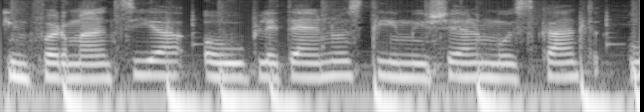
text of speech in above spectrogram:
Informacija o upletenosti Mišel Muscat v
